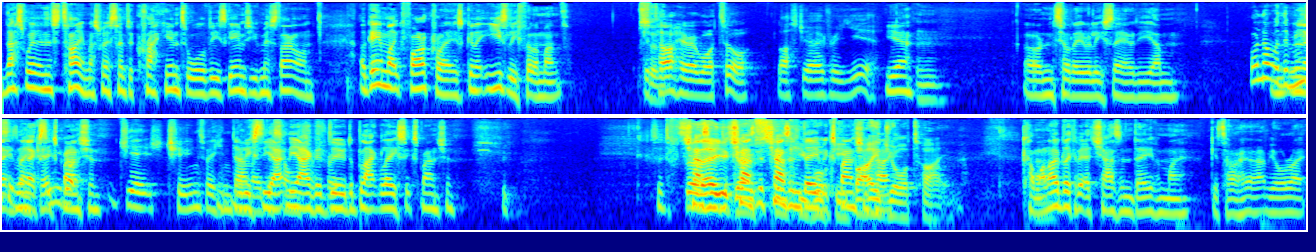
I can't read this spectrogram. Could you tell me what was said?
That's when it's time. That's when it's time to crack into all of these games you've missed out on. A game like Far Cry is going to easily fill a month. So- Guitar Hero World Tour last year over a year. Yeah, Mm. or until they release there the um Well, not with the, the music next, the maker. next You've got expansion. GH Tunes where you can download Release the the, the songs for free. Agadoo, the Black Lace expansion. so the So Chas, there and, you the go. Chas, the Chas and Stinky Dave expansion Bide pack. your time. Come on, Uh, I'd look at a bit of Chas and Dave in my guitar here. That'd be all right.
